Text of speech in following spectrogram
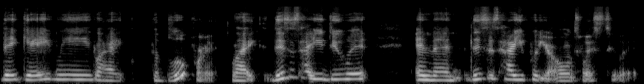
they gave me like the blueprint like this is how you do it and then this is how you put your own twist to it.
